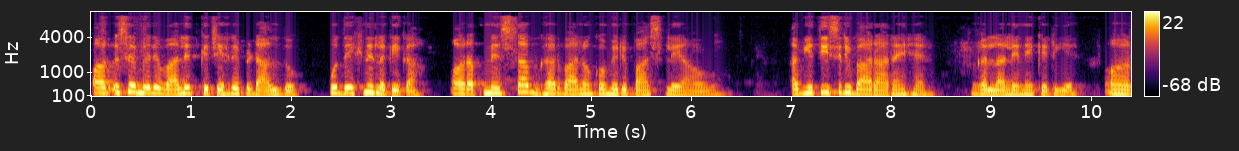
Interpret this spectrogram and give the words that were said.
اور اسے میرے والد کے چہرے پہ ڈال دو۔ وہ دیکھنے لگے گا اور اپنے سب گھر والوں کو میرے پاس لے آؤ۔ اب یہ تیسری بار آ رہے ہیں غلہ لینے کے لیے اور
